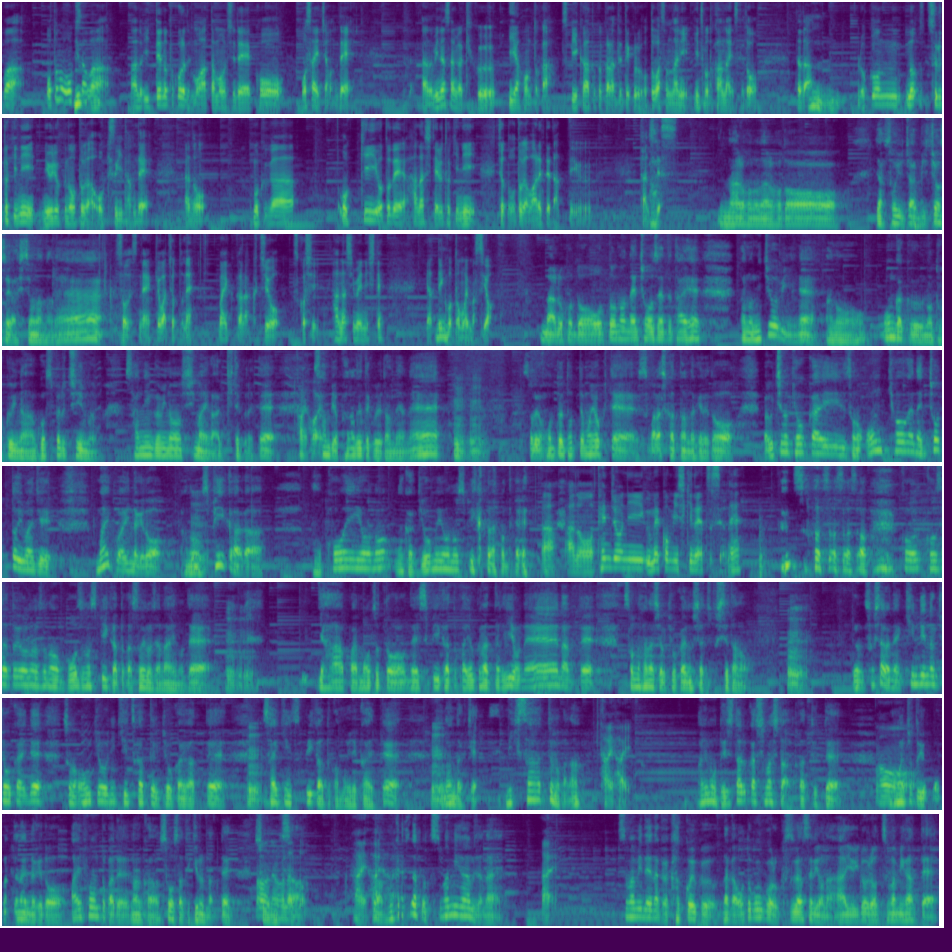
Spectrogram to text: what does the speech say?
は音の大きさは、うん、あの一定のところでも頭打ちでこう抑えちゃうんであの皆さんが聞くイヤホンとかスピーカーとかから出てくる音はそんなにいつもと変わらないんですけどただ、うんうん、録音のする時に入力の音が大きすぎたんであの僕が大きい音で話してる時にちょっと音が割れてたっていう感じです。なるほどなるほど。いやそういうじゃあ微調整が必要なんだね。そうですね。今日はちょっとねマイクから口を少し離しめにしてやっていこうと思いますよ、うん、なるほど。音のね調整って大変あの日曜日にねあの音楽の得意なゴスペルチーム3人組の姉妹が来てくれて、はいはい、賛美を奏でてくれたんだよね。うんうん。それが本当にとっても良くて素晴らしかったんだけれどうちの教会その音響がねちょっといまいちマイクはいいんだけどあの、うん、スピーカーが公演用のなんか業務用のスピーカーなので。ああの天井に埋め込み式のやつですよね そうそうそうそう。コンサート用のその坊主のスピーカーとかそういうのじゃないので、うんうん、いややっぱりもうちょっとねスピーカーとか良くなったらいいよねなんてそんな話を教会の人たちとしてたの。うん、そしたらね近隣の教会でその音響に気使ってる教会があって、うん、最近スピーカーとかも入れ替えて、うん、なんだっけミキサーっていうのかな？はいはい。あれもデジタル化しましたとかって言ってあんまりちょっとよく分かってないんだけど iPhone とかでなんか操作できるんだってそのミキサー。はいはい、はい、昔だとつまみがあるじゃない？はい。つまみでなんかかっこよくなんか男心くすぐらせるようなああいういろいろつまみがあって、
